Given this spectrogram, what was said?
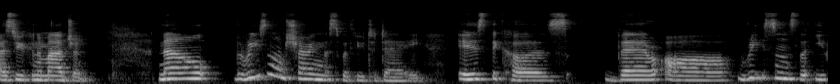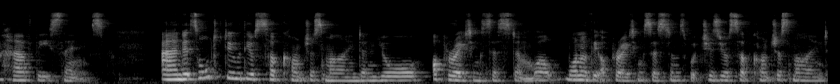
as you can imagine. Now, the reason I'm sharing this with you today is because there are reasons that you have these things. And it's all to do with your subconscious mind and your operating system. Well, one of the operating systems, which is your subconscious mind.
